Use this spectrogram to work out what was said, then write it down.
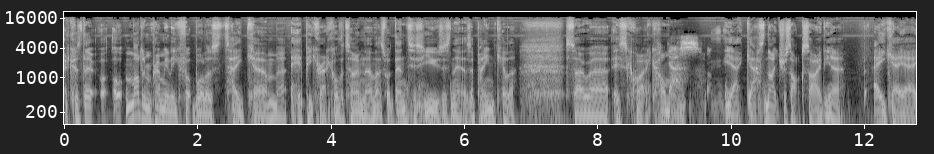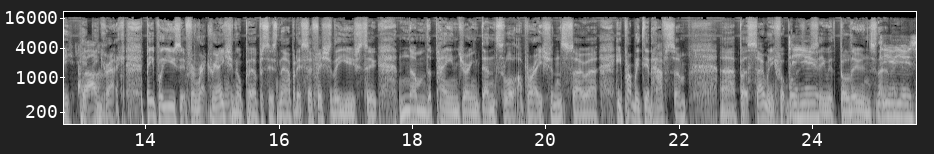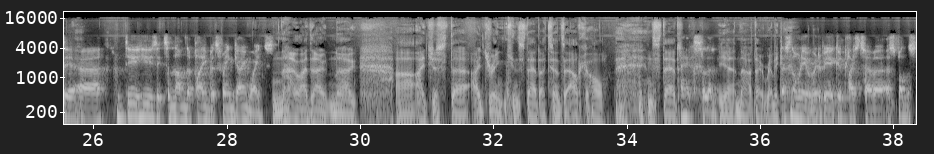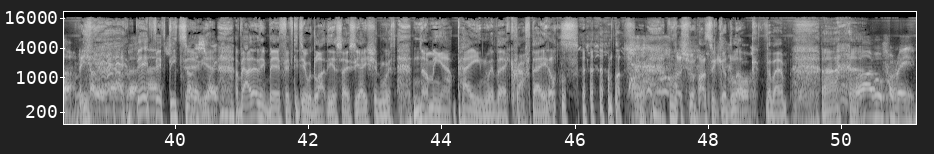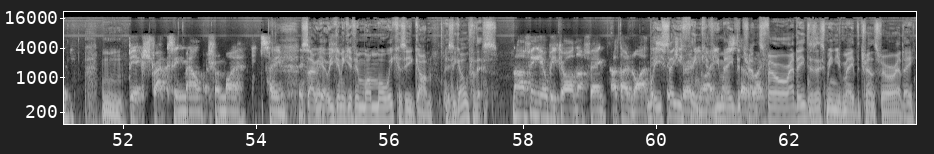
because they're uh, modern Premier League footballers take um, uh, hippie crack all the time now, and that's what dentists use, isn't it, as a painkiller? So uh, it's quite a common. Gas. Yeah, gas, nitrous oxide. Yeah. AKA hippie um, crack. People use it for recreational purposes now, but it's officially used to numb the pain during dental operations. So uh, he probably did have some, uh, but so many footballers you, you- see with balloons now. Do you use it? Uh, do you use it to numb the pain between game weeks? No, I don't know. Uh, I just uh, I drink instead. I turn to alcohol instead. Excellent. Yeah, no, I don't really. That's normally would be a good place to have a, a sponsor. Now, but, Beer uh, 52, not yeah. week. But I don't think Beer 52 would like the association with numbing out pain with their craft ales. I'm, not sure, I'm not sure that's a good look for them. Uh, Well, I will probably be extracting Mount from my team. So, week. yeah, are you going to give him one more week? Is he gone? Is he gone for this? No, I think he'll be gone. I think I don't like. Well, you say you think. Anyway, Have you made the transfer already? Does this mean you've made the transfer already?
